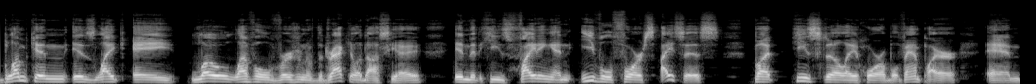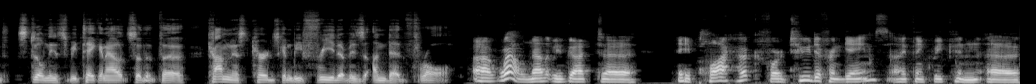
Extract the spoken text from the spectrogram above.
Blumkin is like a low level version of the Dracula dossier in that he's fighting an evil force ISIS, but he's still a horrible vampire and still needs to be taken out so that the communist Kurds can be freed of his undead thrall. Uh, well, now that we've got uh, a plot hook for two different games, I think we can uh,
